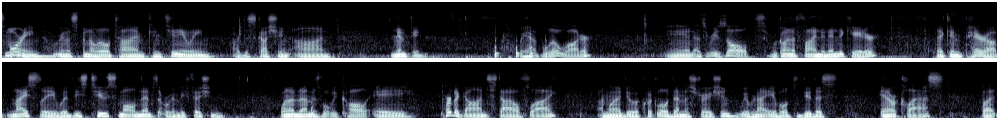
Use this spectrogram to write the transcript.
this morning we're going to spend a little time continuing our discussion on nymphing. We have low water and as a result we're going to find an indicator that can pair up nicely with these two small nymphs that we're going to be fishing. One of them is what we call a Perdigon style fly. I'm going to do a quick little demonstration. We were not able to do this in our class, but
